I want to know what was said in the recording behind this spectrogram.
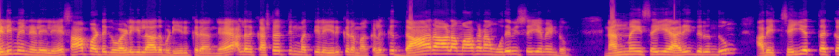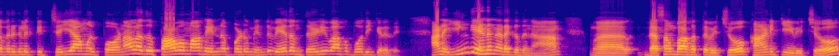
எளிமை நிலையிலே சாப்பாட்டுக்கு வழி இல்லாதபடி இருக்கிறாங்க அல்லது கஷ்டத்தின் மத்தியில் இருக்கிற மக்களுக்கு தாராளமாக நாம் உதவி செய்ய வேண்டும். நன்மை செய்ய அறிந்திருந்தும் அதை செய்யத்தக்கவர்களுக்கு செய்யாமல் போனால் அது பாவமாக எண்ணப்படும் என்று வேதம் தெளிவாக போதிக்கிறது. ஆனா இங்க என்ன நடக்குதுன்னா தசம்பாகத்தை வச்சோ காணிக்கையை வச்சோ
